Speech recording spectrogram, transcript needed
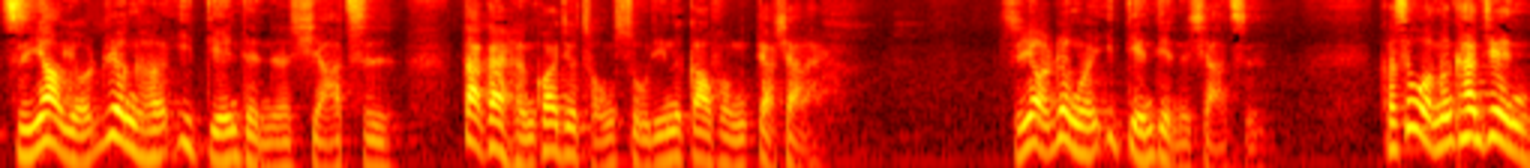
只要有任何一点点的瑕疵，大概很快就从属灵的高峰掉下来。只要认为一点点的瑕疵，可是我们看见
